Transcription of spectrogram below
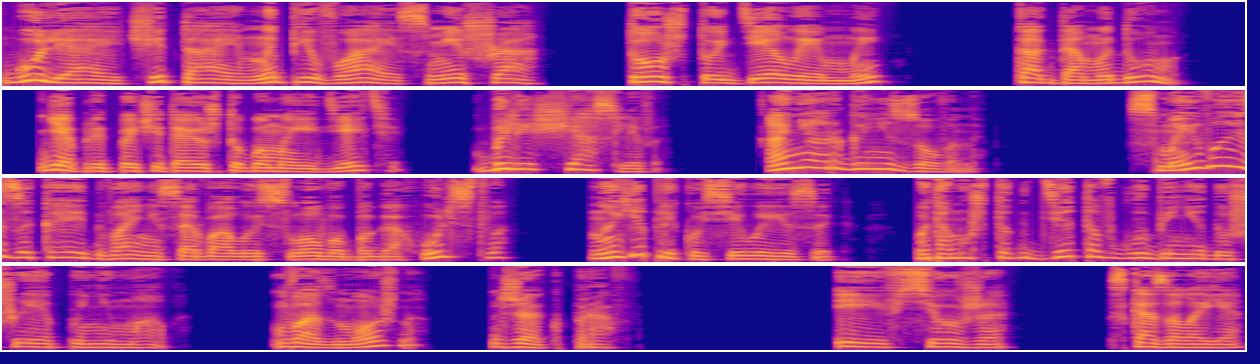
гуляя, читая, напевая, смеша. То, что делаем мы, когда мы дома. Я предпочитаю, чтобы мои дети были счастливы, они организованы. С моего языка едва не сорвалось слово «богохульство», но я прикусила язык, потому что где-то в глубине души я понимала. Возможно, Джек прав. «И все же», — сказала я,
